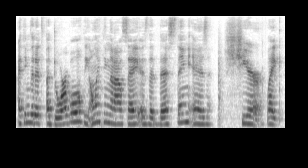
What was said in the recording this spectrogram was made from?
I think that it's adorable. The only thing that I'll say is that this thing is sheer. Like,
